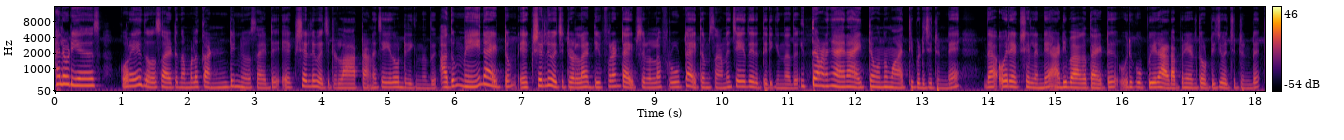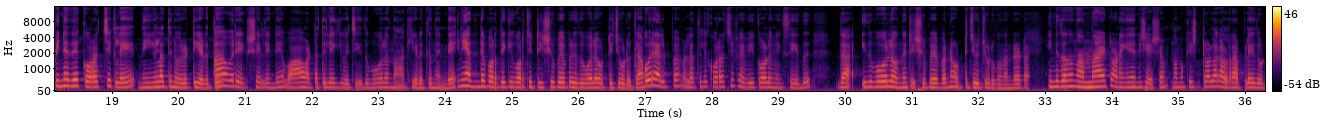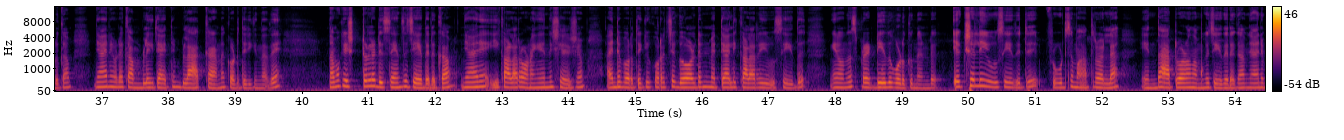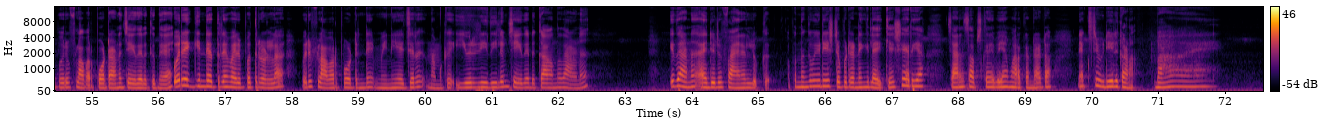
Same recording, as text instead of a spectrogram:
Hello dears കുറേ ദിവസമായിട്ട് നമ്മൾ കണ്ടിന്യൂസ് ആയിട്ട് എക്ഷൽ വെച്ചിട്ടുള്ള ആർട്ടാണ് ചെയ്തുകൊണ്ടിരിക്കുന്നത്. അതും മെയിൻ ആയിട്ടും എക്ഷൽ വെച്ചിട്ടുള്ള ഡിഫറെന്റ് ടൈപ്സിലുള്ള ഫ്രൂട്ട് ഐറ്റംസ് ആണ് ചെയ്തെടുത്തിരിക്കുന്നത്. ഇത്തവണ ഞാൻ ഐറ്റം ഒന്ന് മാറ്റി പിടിച്ചിട്ടുണ്ട്. ഇതാ ഒരു എക്ഷലിന്റെ അടിഭാഗത്തായിട്ട് ഒരു കുപ്പിയുടെ അടപ്പിനെ എടുത്ത് ഒട്ടിച്ച് വെച്ചിട്ടുണ്ട്. പിന്നെ ഇത് കുറച്ച് ക്ലേ നീളത്തിന് ഉരുട്ടിയെടുത്ത് ആ ഒരു എക്ഷലിന്റെ വാ വട്ടത്തിലേക്ക് വെച്ച് ഇതുപോലെ ഒന്ന് ആക്കിയെടുക്കുന്നുണ്ട്. ഇനി അതിന്റെ പുറത്തേക്ക് കുറച്ച് ടിഷ്യൂ പേപ്പർ ഇതുപോലെ ഒട്ടിച്ചു കൊടുക്കാം. ഒരല്പം വെള്ളത്തിൽ കുറച്ച് ഫെവിക്കോൾ മിക്സ് ചെയ്ത് ഇതാ ഇതുപോലെ ഒന്ന് ടിഷ്യൂ പേപ്പറിനെ ഒട്ടിച്ച് വെച്ച് കൊടുക്കുന്നുണ്ട് കേട്ടോ. ഇനി ഇതൊന്ന് നന്നായിട്ട് ഉണങ്ങിയതിന് ശേഷം നമുക്ക് ഇഷ്ടമുള്ള കളർ അപ്ലൈ ചെയ്ത് കൊടുക്കാം. ഞാനിവിടെ കംപ്ലീറ്റ് ആയിട്ടും ബ്ലാക്ക് ആണ് കൊടുത്തിരിക്കുന്നത്. നമുക്ക് ഇഷ്ടമുള്ള ഡിസൈൻസ് ചെയ്തെടുക്കാം. ഞാൻ ഈ കളർ ഉണങ്ങിയതിന് ശേഷം അതിന്റെ പുറത്തേക്ക് കുറച്ച് ഗോൾഡൻ മെറ്റാലിക് കളർ യൂസ് ചെയ്ത് ഇങ്ങനെ ഒന്ന് സ്പ്രെഡ് ചെയ്ത് കൊടുക്കുന്നുണ്ട്. എക്ഷൽ യൂസ് ചെയ്തിട്ട് ഫ്രൂട്ട്സ് മാത്രമല്ല എന്ത് ആർട്ട് വേണോ നമുക്ക് ചെയ്തെടുക്കാം. ഞാനിപ്പോൾ ഒരു ഫ്ലവർ പോട്ടാണ് ചെയ്തെടുക്കുന്നത്. ഒരു എഗ്ഗിന്റെ അത്രയും വലുപ്പത്തിലുള്ള ഒരു ഫ്ലവർ പോട്ടിന്റെ മിനിയേച്ചർ നമുക്ക് ഈ ഒരു രീതിയിലും ചെയ്തെടുക്കാവുന്നതാണ്. ഇതാണ് അതിന്റെ ഒരു ഫൈനൽ ലുക്ക് അപ്പം നിങ്ങൾക്ക് വീഡിയോ ഇഷ്ടപ്പെട്ടിട്ടുണ്ടെങ്കിൽ ലൈക്ക് ചെയ്യുക ഷെയർ ചെയ്യുക. ചാനൽ സബ്സ്ക്രൈബ് ചെയ്യാൻ മറക്കണ്ട കേട്ടോ. നെക്സ്റ്റ് വീഡിയോയിൽ കാണാം. ബായ്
